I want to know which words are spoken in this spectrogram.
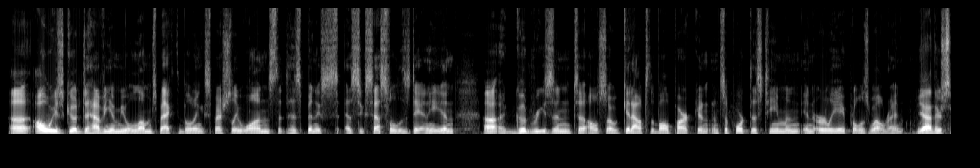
Uh, always good to have EMU alums back in the building, especially ones that has been as, as successful as Danny, and uh, a good reason to also get out to the ballpark and, and support this team in, in early April as well, right? Yeah, there's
